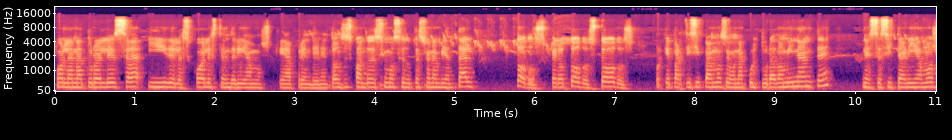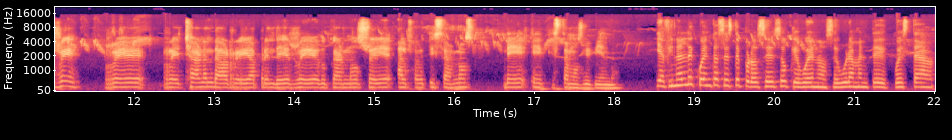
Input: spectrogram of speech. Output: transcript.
con la naturaleza y de las cuales tendríamos que aprender. Entonces, cuando decimos educación ambiental, todos, pero todos, todos, porque participamos de una cultura dominante, necesitaríamos re, re, reechar andar, reaprender, reeducarnos, realfabetizarnos de eh, que estamos viviendo. Y a final de cuentas, este proceso que, bueno, seguramente cuesta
